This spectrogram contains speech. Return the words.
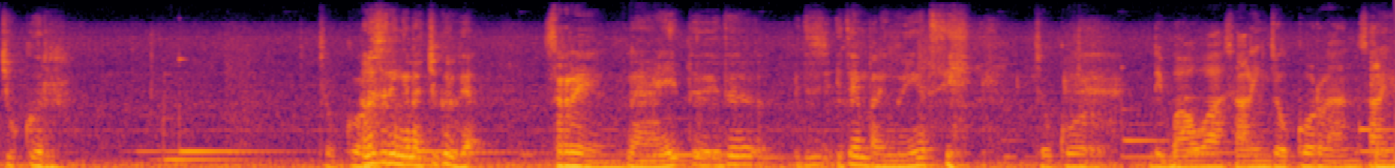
Cukur. Cukur. Lo sering kena cukur gak? Sering. Nah itu itu itu itu yang paling gue inget sih. Cukur di bawah saling cukur kan. Saling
